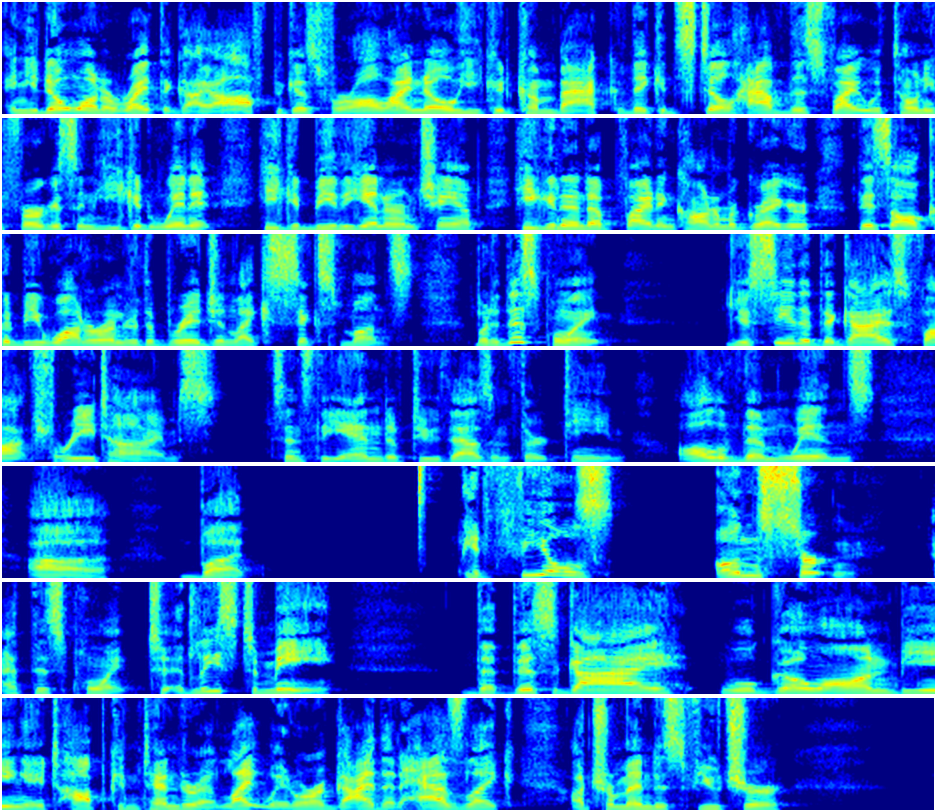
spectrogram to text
And you don't want to write the guy off because for all I know, he could come back. They could still have this fight with Tony Ferguson. He could win it. He could be the interim champ. He could end up fighting Conor McGregor. This all could be water under the bridge in like six months. But at this point, you see that the guy's fought three times since the end of 2013. All of them wins. Uh, but it feels uncertain at this point, to at least to me, that this guy will go on being a top contender at lightweight or a guy that has like a tremendous future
